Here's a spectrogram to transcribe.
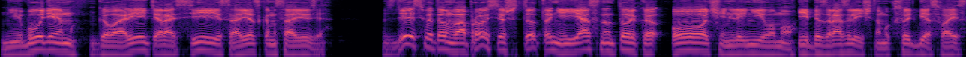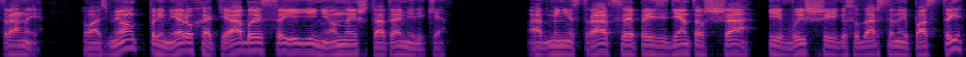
Не будем говорить о России и Советском Союзе. Здесь в этом вопросе что-то неясно только очень ленивому и безразличному к судьбе своей страны. Возьмем, к примеру, хотя бы Соединенные Штаты Америки. Администрация президентов США и высшие государственные посты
